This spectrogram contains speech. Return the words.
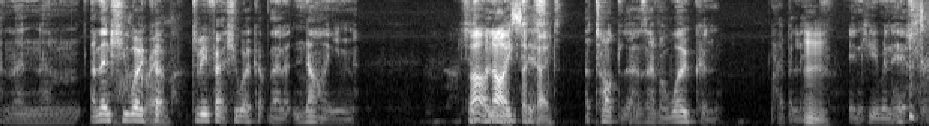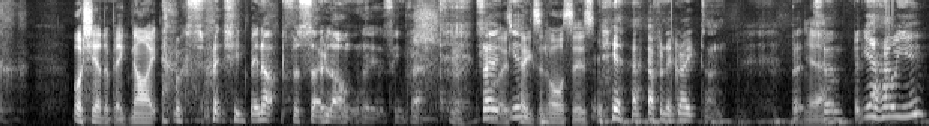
and then um, and then she woke grim. up. To be fair, she woke up then at nine. Oh, nice, latest okay. A toddler has ever woken, I believe, in human history. Well, she had a big night. But she'd been up for so long that it seemed fair. All So those yeah, pigs and horses. yeah, having a great time. But Yeah. um, but yeah, how are you?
